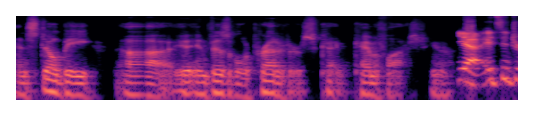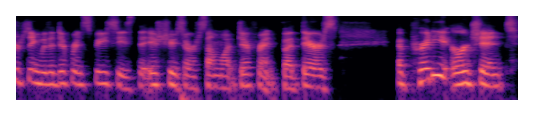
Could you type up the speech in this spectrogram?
and still be uh, invisible to predators, ca- camouflaged. You know. Yeah, it's interesting with the different species. The issues are somewhat different, but there's a pretty urgent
